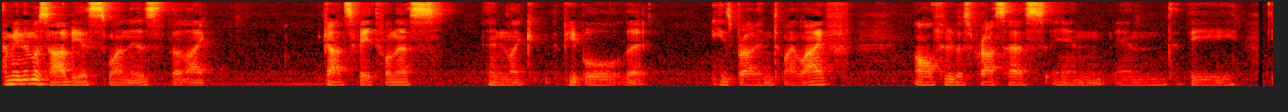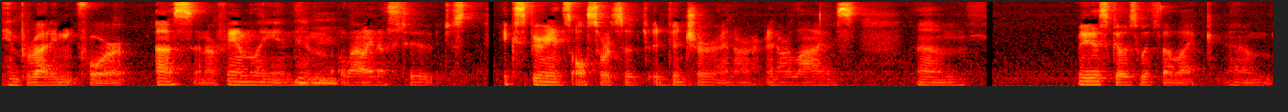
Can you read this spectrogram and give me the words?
I mean, the most obvious one is the like God's faithfulness and like the people that He's brought into my life all through this process and and the Him providing for us and our family and Him mm-hmm. allowing us to just experience all sorts of adventure in our in our lives. Um, maybe this goes with the like um,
